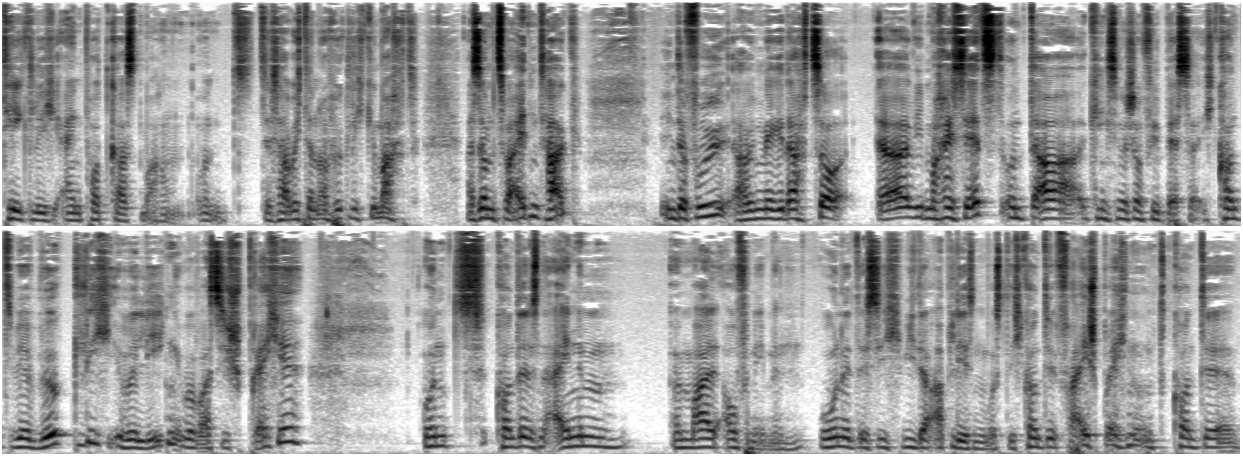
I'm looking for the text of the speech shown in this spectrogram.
täglich einen Podcast machen. Und das habe ich dann auch wirklich gemacht. Also am zweiten Tag in der Früh habe ich mir gedacht, so, äh, wie mache ich es jetzt? Und da ging es mir schon viel besser. Ich konnte mir wirklich überlegen, über was ich spreche und konnte das in einem Mal aufnehmen, ohne dass ich wieder ablesen musste. Ich konnte freisprechen und konnte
